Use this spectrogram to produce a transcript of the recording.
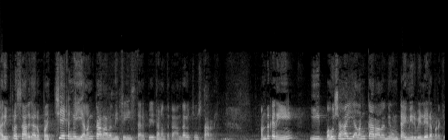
హరిప్రసాద్ గారు ప్రత్యేకంగా ఈ అలంకారాలన్నీ చేయిస్తారు. పీఠం అంతటా అందరూ చూస్తారని. అందుకని ఈ బహుశా ఈ అలంకారాలన్నీ ఉంటాయి మీరు వెళ్ళేటప్పటికి.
